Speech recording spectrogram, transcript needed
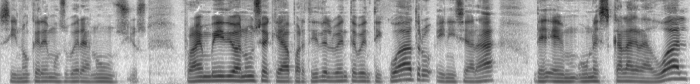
si no queremos ver anuncios. Prime Video anuncia que a partir del 2024 iniciará de, en una escala gradual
